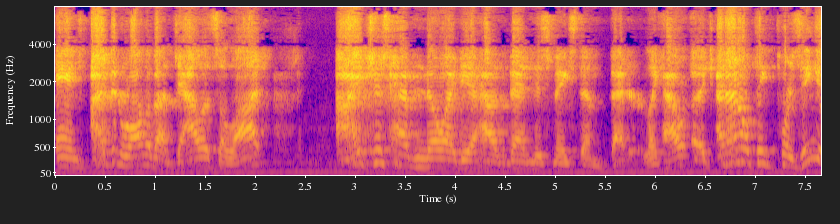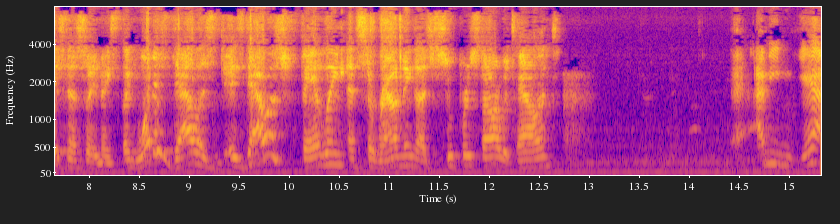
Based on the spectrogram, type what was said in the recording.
And I've been wrong about Dallas a lot. I just have no idea how Ben this makes them better. Like how, like, and I don't think Porzingis necessarily makes. Like, what is Dallas? Is Dallas failing at surrounding a superstar with talent? I mean, yeah,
